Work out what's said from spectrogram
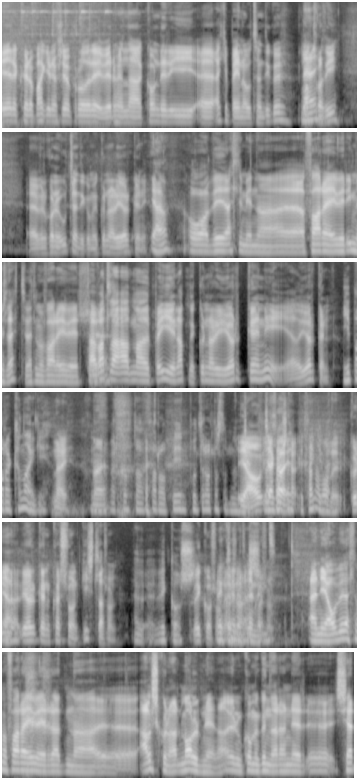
Byrja hverja bakkinu af sjöfbróðuri, við erum hérna konir í uh, ekki beina útsendingu, langt frá því. Uh, við erum konir í útsendingu með Gunnar í Jörgunni. Já, og við ætlum hérna að fara yfir ímislegt, við ætlum að fara yfir... Það er alltaf að maður beigir nafni Gunnar í Jörgunni eða Jörgun. Ég bara kann það ekki. Nei, Nei. Það er gott að fara á bin.rárnastofnun. já, ég það. kann- það málið. Gunnar Jörgun Hversson, Gíslason, einmitt. Gíslason. En já, við ætlum að fara yfir uh, alls konar málumni hérna. Við erum komið Gunnar, hann er uh, sér,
